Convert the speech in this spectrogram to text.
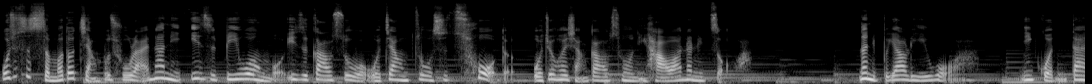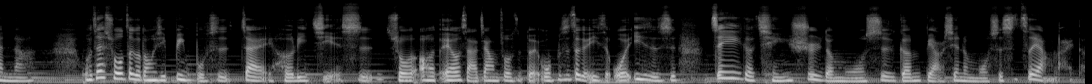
我就是什么都讲不出来，那你一直逼问我，一直告诉我我这样做是错的，我就会想告诉你，好啊，那你走啊，那你不要理我啊，你滚蛋呐！我在说这个东西，并不是在合理解释说哦，Elsa 这样做是对，我不是这个意思，我的意思是这一个情绪的模式跟表现的模式是这样来的。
